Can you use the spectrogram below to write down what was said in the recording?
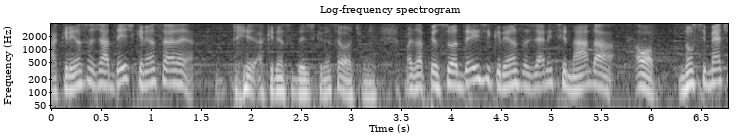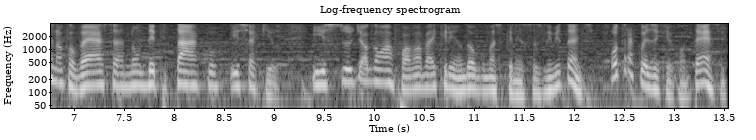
a criança já desde criança era a criança desde criança é ótimo, né? Mas a pessoa desde criança já era ensinada, a, ó, não se mete na conversa, não dê pitaco, isso e aquilo. Isso de alguma forma vai criando algumas crenças limitantes. Outra coisa que acontece,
